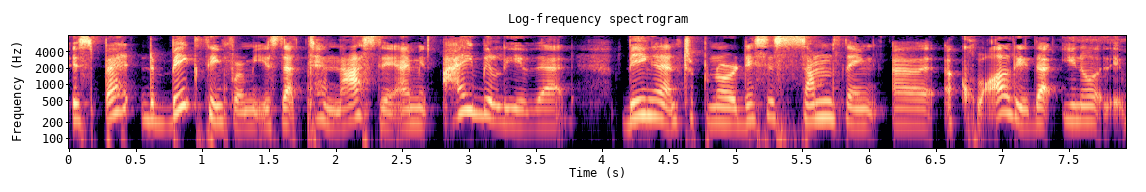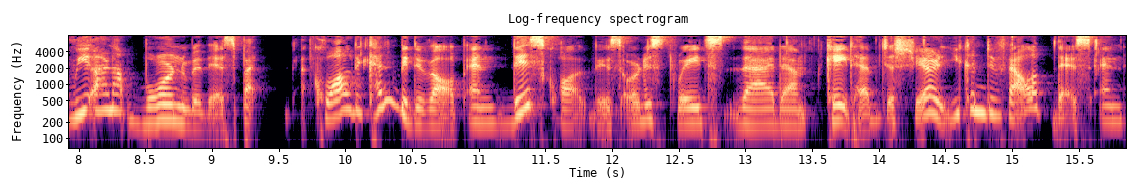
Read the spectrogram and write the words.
the big thing for me is that tenacity. I mean, I believe that being an entrepreneur, this is something, uh, a quality that, you know, we are not born with this, but quality can be developed and these qualities or these traits that um, kate have just shared you can develop this. And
